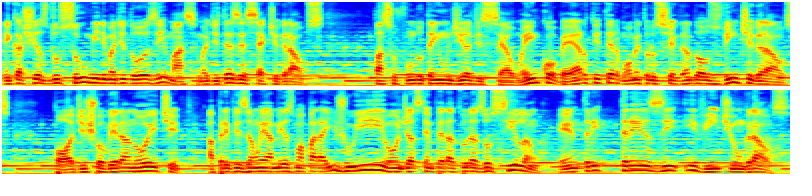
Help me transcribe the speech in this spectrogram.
Em Caxias do Sul, mínima de 12 e máxima de 17 graus. Passo Fundo tem um dia de céu encoberto e termômetros chegando aos 20 graus. Pode chover à noite. A previsão é a mesma para Ijuí, onde as temperaturas oscilam entre 13 e 21 graus.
